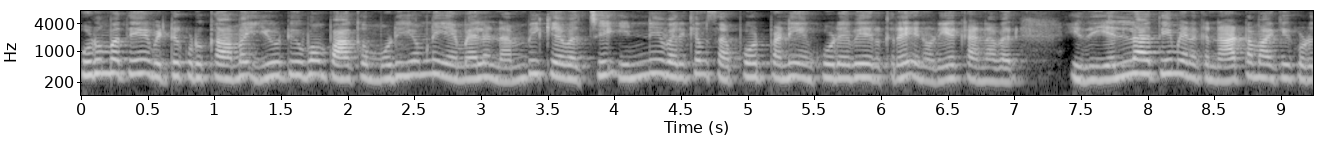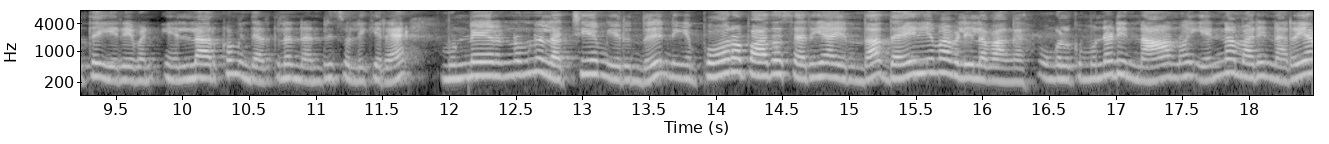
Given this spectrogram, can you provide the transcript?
குடும்பத்தையும் விட்டு கொடுக்காம யூடியூப்பும் பார்க்க முடியும்னு என் மேலே நம்பிக்கை வச்சு இன்னி வரைக்கும் சப்போர்ட் பண்ணி என் கூடவே இருக்கிற என்னுடைய கணவர். இது எல்லாத்தையும் எனக்கு நாட்டமாக்கி கொடுத்த இறைவன். எல்லாருக்கும் இந்த இடத்துல நன்றி சொல்லிக்கிறேன். முன்னேறணும்னு லட்சியம் இருந்து நீங்கள் போகிற பாதை சரியாக இருந்தால் தைரியமாக வெளியில் வாங்க. உங்களுக்கு முன்னாடி நானும் என்ன மாதிரி நிறைய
